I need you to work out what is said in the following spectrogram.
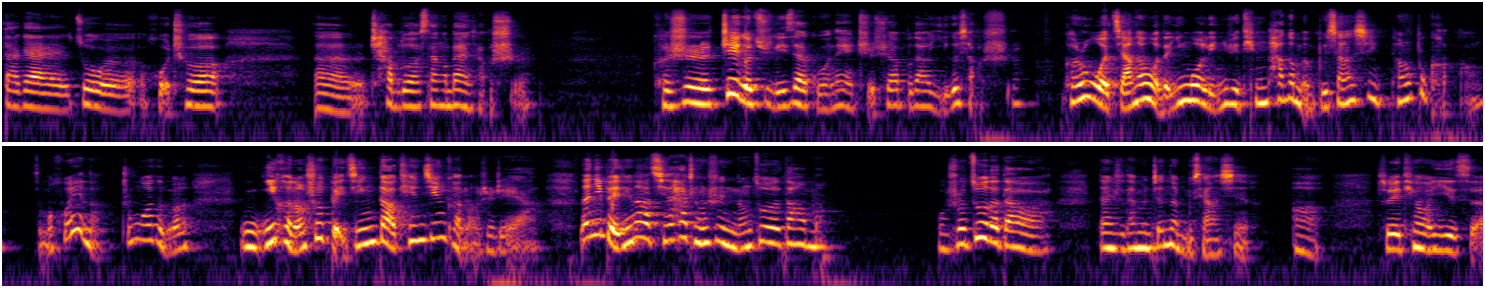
大概坐火车。呃，差不多三个半小时，可是这个距离在国内只需要不到一个小时。可是我讲给我的英国邻居听，他根本不相信，他说不可能，怎么会呢？中国怎么？你你可能说北京到天津可能是这样，那你北京到其他城市你能做得到吗？我说做得到啊，但是他们真的不相信啊，所以挺有意思。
